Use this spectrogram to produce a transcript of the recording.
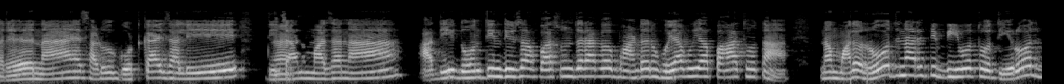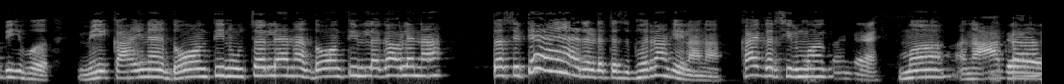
अरे नाही साडू गोट काय झाली माझा ना. आधी दोन तीन दिवसापासून जरा भांडण हुया हुया पाहत होता. ना मला रोज ना ती बिवत होती रोज बिव मी काही नाही दोन तीन उचलल्या ना दोन तीन लगावल्या ना तसे ते रडतच घरा गेला ना. काय करशील मग? मग? आणि आता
